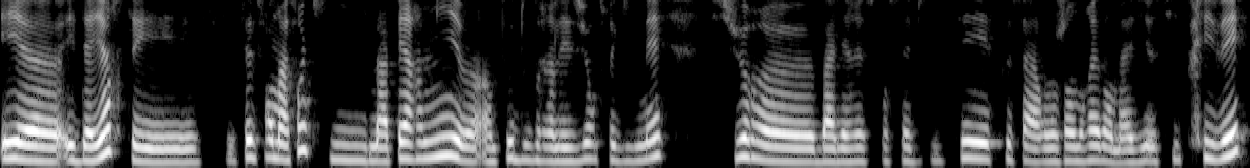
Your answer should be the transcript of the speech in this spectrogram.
Et, et d'ailleurs, c'est cette formation qui m'a permis un peu d'ouvrir les yeux, entre guillemets, sur bah, les responsabilités, ce que ça engendrait dans ma vie aussi privée.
